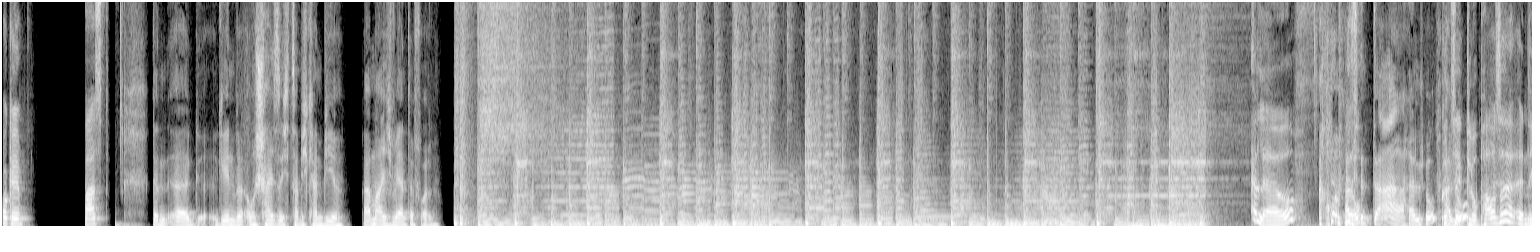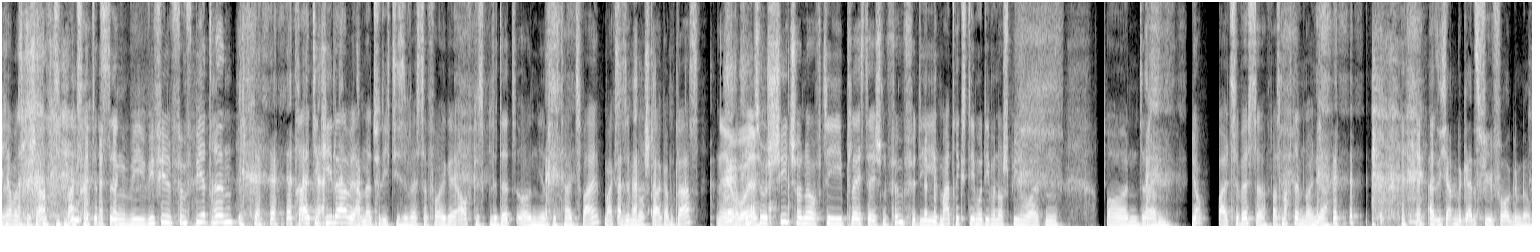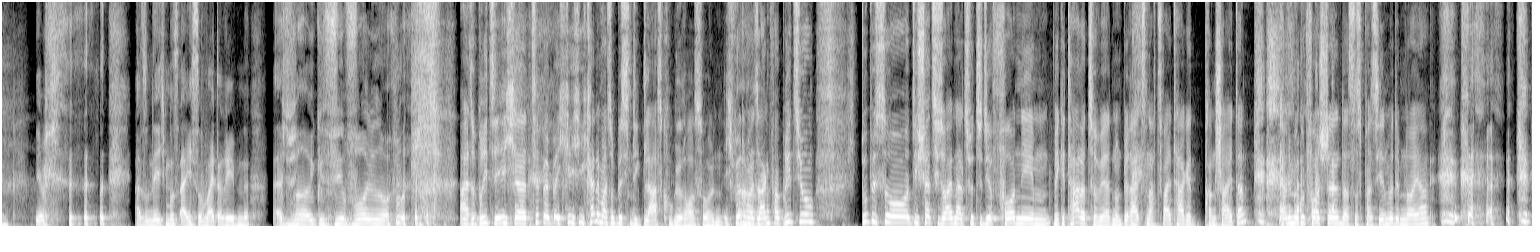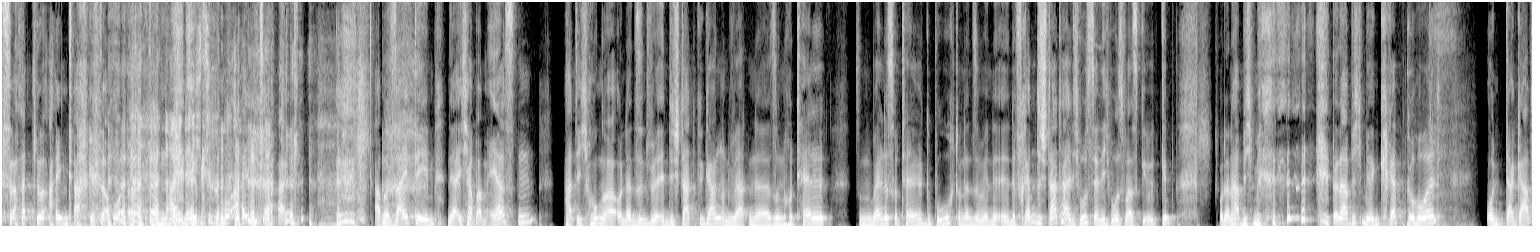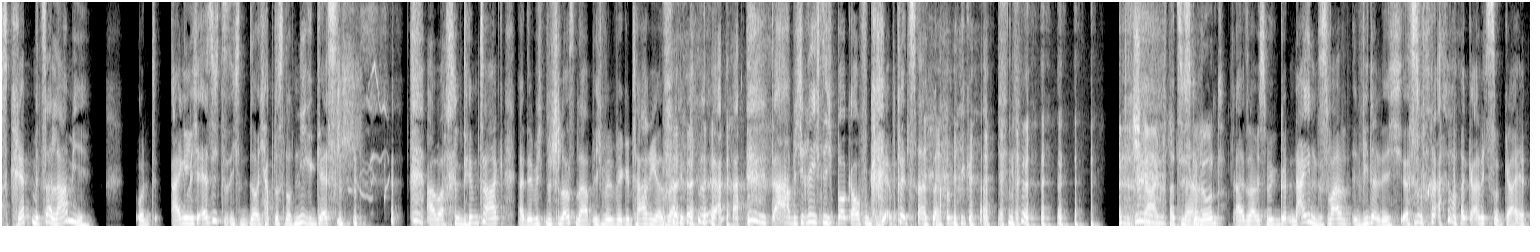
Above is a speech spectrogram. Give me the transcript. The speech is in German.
Okay. Passt. Dann äh, gehen wir. Oh, Scheiße, jetzt habe ich kein Bier. Da mache ich während der Folge. Hallo. Oh, wir Hallo? sind da. Hallo. Kurze Hallo? Klopause. Endlich haben wir es geschafft. Max hat jetzt irgendwie, wie viel? Fünf Bier drin? Drei Tequila. Wir haben natürlich die Silvesterfolge aufgesplittet und jetzt ist Teil 2. Max ist immer noch stark am Glas. Jawohl. Pizzo schied schon auf die PlayStation 5 für die Matrix-Demo, die wir noch spielen wollten. Und ähm, ja, bald Silvester. Was macht er im neuen Jahr? Also ich habe mir ganz viel vorgenommen. Also nee, ich muss eigentlich so weiterreden. Ne? Also, Brizi, ich äh, tippe, ich, ich, ich kann dir mal so ein bisschen die Glaskugel rausholen. Ich würde Aha. mal sagen, Fabrizio, du bist so, die schätze ich so ein, als würdest du dir vornehmen, Vegetarier zu werden und bereits nach zwei Tagen dran scheitern. Kann ich mir gut vorstellen, dass das passieren wird im Neujahr. Es hat nur einen Tag gedauert. Nein, echt. genau einen Tag. Aber seitdem, ja, ich habe am ersten hatte ich Hunger und dann sind wir in die Stadt gegangen und wir hatten äh, so ein Hotel, so ein Wellness-Hotel gebucht und dann sind wir in eine, in eine fremde Stadt halt. Ich wusste ja nicht, wo es was gi- gibt. Und dann habe ich mir, dann habe ich mir ein Crepe geholt und da gab es Crepe mit Salami. Und eigentlich esse ich das, ich, ich habe das noch nie gegessen. Aber an dem Tag, an dem ich beschlossen habe, ich will Vegetarier sein, da habe ich richtig Bock auf einen Crepe mit Salami gehabt. Stark. Hat sich's Ja. gelohnt? Also habe ich es mir gegönnt. Nein, das war widerlich. Es war, war gar nicht so geil.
